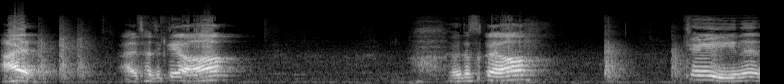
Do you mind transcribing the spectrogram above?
R. R 찾을게요. 하, 여기다 쓸까요? K는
